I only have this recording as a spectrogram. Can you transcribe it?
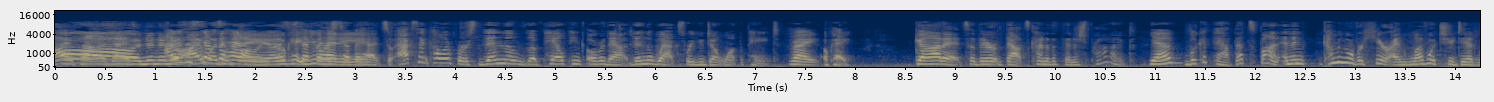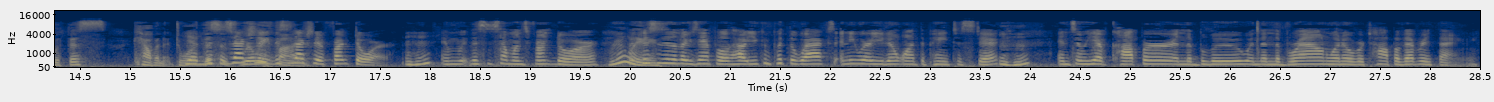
I oh, apologize. Oh, no, no, no. I was a step wasn't ahead following. of you. Okay, you were ahead a step ahead. So accent color first, then the, the pale pink over that, then the wax where you don't want the paint. Right. Okay. Got it. So there that's kind of the finished product. Yep. Look at that. That's fun. And then coming over here, I love what you did with this cabinet door. Yeah, this, is, actually really this is actually a front door, mm-hmm. and w- this is someone's front door. Really? But this is another example of how you can put the wax anywhere you don't want the paint to stick. Mm-hmm. And so we have copper and the blue, and then the brown went over top of everything.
